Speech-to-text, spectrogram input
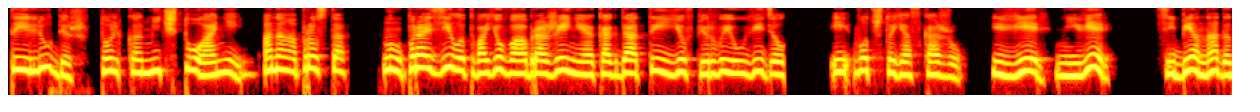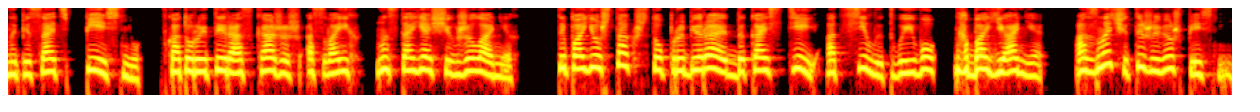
Ты любишь только мечту о ней. Она просто, ну, поразила твое воображение, когда ты ее впервые увидел. И вот что я скажу. И верь, не верь, тебе надо написать песню, в которой ты расскажешь о своих настоящих желаниях. Ты поешь так, что пробирает до костей от силы твоего обаяния. А значит, ты живешь песней.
